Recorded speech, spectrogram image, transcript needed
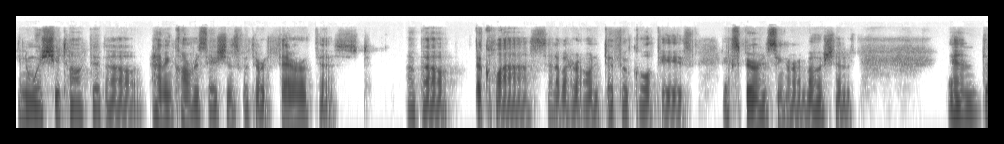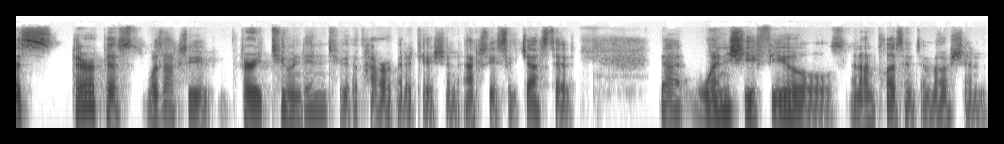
in which she talked about having conversations with her therapist about the class and about her own difficulties experiencing her emotions. And this therapist was actually very tuned into the power of meditation actually suggested that when she feels an unpleasant emotion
